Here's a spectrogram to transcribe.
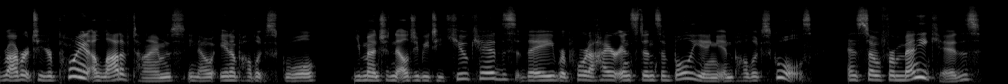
Robert, to your point, a lot of times, you know, in a public school, you mentioned LGBTQ kids, they report a higher instance of bullying in public schools. And so for many kids,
